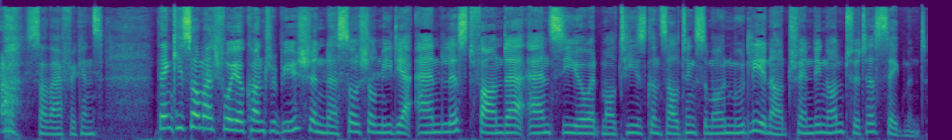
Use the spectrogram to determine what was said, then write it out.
Ah, South Africans. Thank you so much for your contribution, uh, social media analyst, founder, and CEO at Malteez Consulting, Seymone Moodley, in our Trending on Twitter segment.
